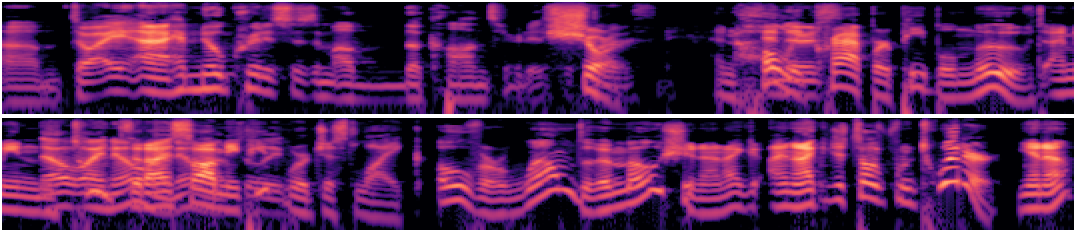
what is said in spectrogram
Um, so I, and I have no criticism of the concert. Just Sure. of- And holy there's- crap, were people moved? I mean, the No, tweets I know, that I I, know, saw, I mean, people were just like overwhelmed with emotion, and I and I can just tell it from Twitter, you know.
